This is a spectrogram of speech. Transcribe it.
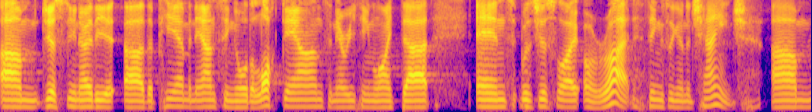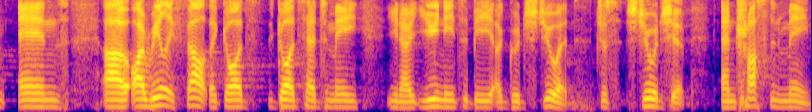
um, just, you know, the, uh, the PM announcing all the lockdowns and everything like that, and was just like, all right, things are going to change. Um, and uh, I really felt that God's, God said to me, you know, you need to be a good steward, just stewardship, and trust in me.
